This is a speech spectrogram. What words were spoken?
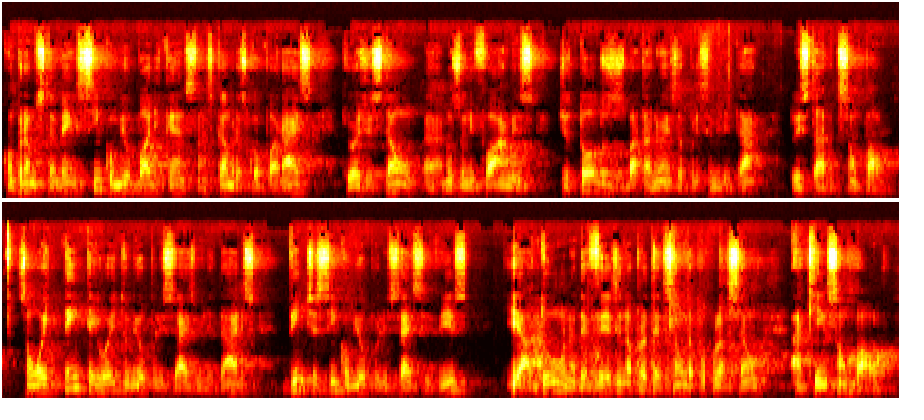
Compramos também 5 mil bodycams nas câmaras corporais, que hoje estão uh, nos uniformes de todos os batalhões da Polícia Militar do Estado de São Paulo. São 88 mil policiais militares, 25 mil policiais civis, que atuam na defesa e na proteção da população aqui em São Paulo.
